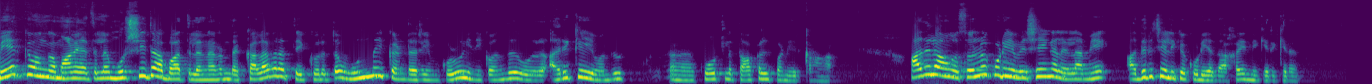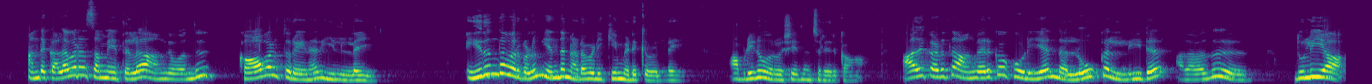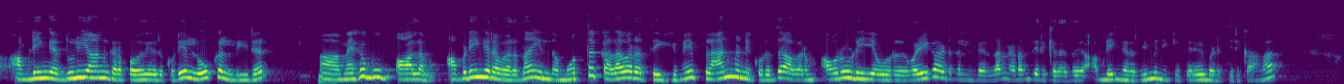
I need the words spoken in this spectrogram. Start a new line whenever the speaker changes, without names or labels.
மேற்கு வங்க மாநிலத்தில் முர்ஷிதாபாத்தில் நடந்த கலவரத்தை குறித்த உண்மை கண்டறியும் குழு இன்னைக்கு வந்து ஒரு அறிக்கையை வந்து கோர்ட்டில் தாக்கல் பண்ணியிருக்காங்க. அதில் அவங்க சொல்லக்கூடிய விஷயங்கள் எல்லாமே அதிர்ச்சி அளிக்கக்கூடியதாக இன்னைக்கு இருக்கிறது. அந்த கலவர சமயத்தில் அங்கே வந்து காவல்துறையினர் இல்லை. இருந்தவர்களும் எந்த நடவடிக்கையும் எடுக்கவில்லை அப்படின்னு ஒரு விஷயத்த சொல்லியிருக்காங்க. அதுக்கடுத்து அங்கே இருக்கக்கூடிய இந்த லோக்கல் லீடர் அதாவது துலியா அப்படிங்கிற துலியான்கிற பகுதியில் இருக்கக்கூடிய லோக்கல் லீடர் மெஹபூப் ஆலம் அப்படிங்கிறவர் தான் இந்த மொத்த கலவரத்தைக்குமே பிளான் பண்ணி கொடுத்து அவர் அவருடைய ஒரு வழிகாட்டுதலின் பேர் தான் நடந்திருக்கிறது அப்படிங்கிறதையும் இன்னைக்கு தெளிவுபடுத்தியிருக்காங்க.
